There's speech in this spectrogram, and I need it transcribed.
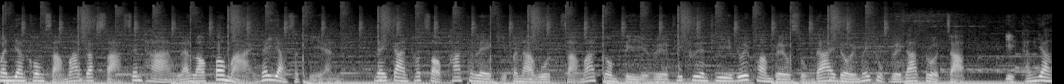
มันยังคงสามารถรักษาเส้นทางและล็อกเป้าหมายได้อย่างเสถียรในการทดสอบภาคทะเลขีปนาวุธ สามารถโจมตีเรือที่เคลื่อนที่ด้วยความเร็วสูงได้โดยไม่ถูกเรดาร์ตรวจจับ อีกทั้งยัง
